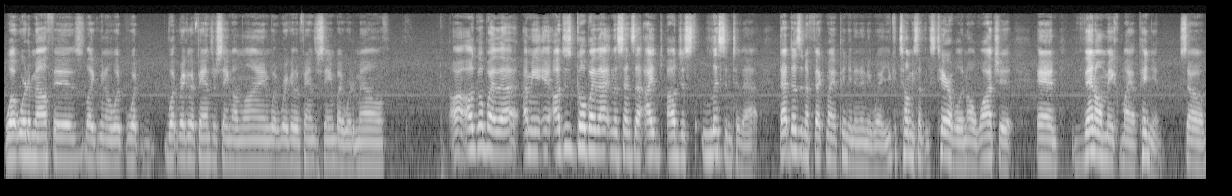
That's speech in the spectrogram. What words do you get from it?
what word of mouth is, like you know what what what regular fans are saying online, what regular fans are saying by word of mouth. I'll, I'll go by that. I mean, eh, I'll just go by that in the sense that I I'll just listen to that. That doesn't affect my opinion in any way. You can tell me something's terrible and I'll watch it and then I'll make my opinion. So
